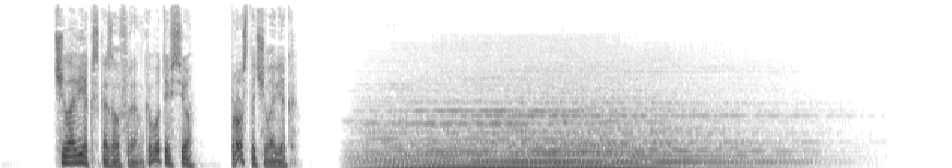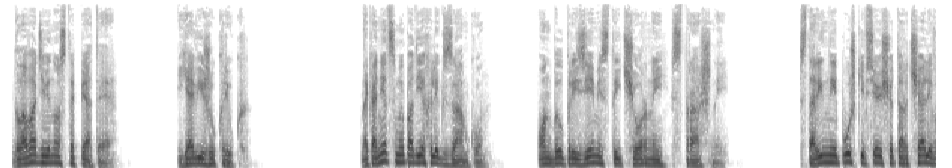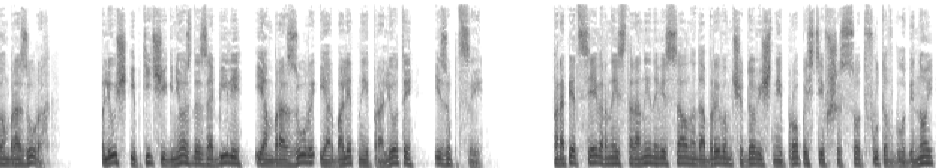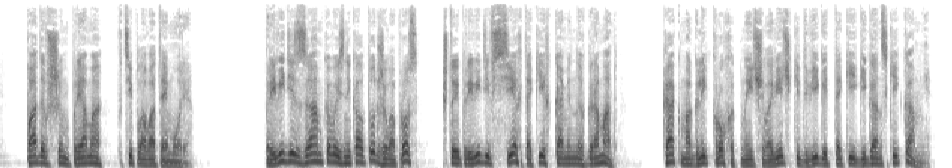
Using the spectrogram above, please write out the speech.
«Человек», — сказал Фрэнк, — «вот и все. Просто человек». Глава 95. Я вижу крюк. Наконец мы подъехали к замку. Он был приземистый, черный, страшный. Старинные пушки все еще торчали в амбразурах. Плющ и птичьи гнезда забили и амбразуры, и арбалетные пролеты, и зубцы. Парапет северной стороны нависал над обрывом чудовищной пропасти в 600 футов глубиной, падавшим прямо в тепловатое море. При виде замка возникал тот же вопрос, что и при виде всех таких каменных громад. Как могли крохотные человечки двигать такие гигантские камни?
